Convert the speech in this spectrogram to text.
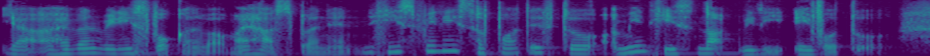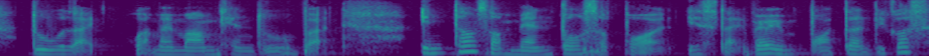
yeah, I haven't really spoken about my husband, and he's really supportive too. I mean, he's not really able to do like what my mom can do, but in terms of mental support, it's like very important because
